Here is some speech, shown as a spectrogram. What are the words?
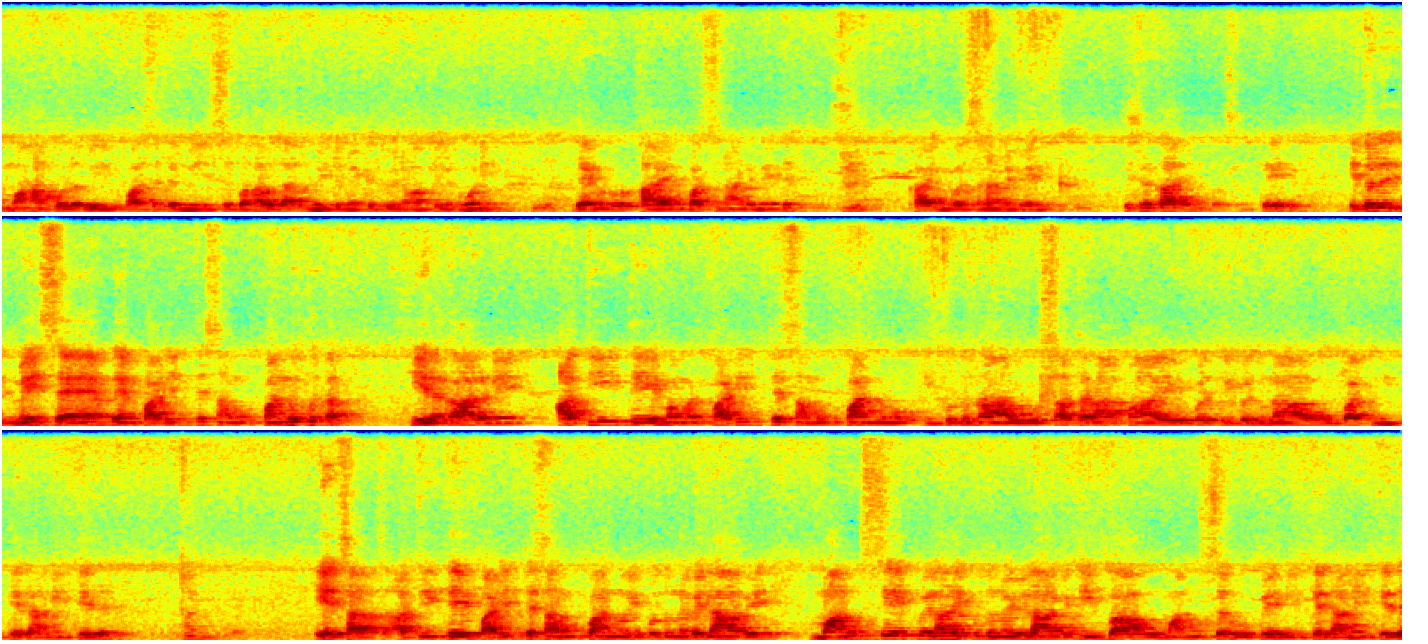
මහ පොළවේ පසට මේ ස්වභාව ධර්මයටම එකතු වෙනවා කියලා නුවණි. දැන් උට කායන පස්සනා නෙමෙයිද? කායන පස්සනා නෙමෙයිද? ඒතර කායන පස්සන. ඒතර මේ සෑම දැන් පටිච්ච සමුප්පන්න උපතක්. කියන කාරණේ අතීතයේ මම පටිච්ච සමුප්පන්නෝ ඉපදුනා වූ සතර අපායේ උප ඉපදුනා වූ උපත් නිට්ටයද අනිත්‍යද? ඒ අතීතයේ පටිච්ච සමුප්පන්නෝ ඉපදුන වෙලාවේ මිනිස්සෙක් වෙලා ඉපදුන වෙලාවේ තිබ්බා වූ මනුස්ස රූපේ නිට්ටයද අනිත්‍යද?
